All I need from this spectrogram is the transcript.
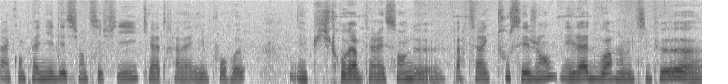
à accompagner des scientifiques et à travailler pour eux. Et puis je trouvais intéressant de partir avec tous ces gens et là de voir un petit peu euh,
